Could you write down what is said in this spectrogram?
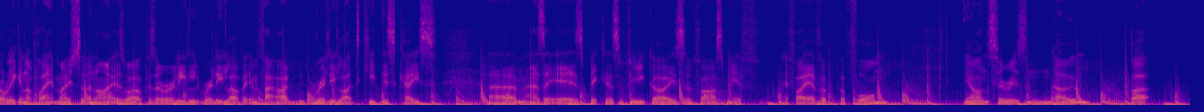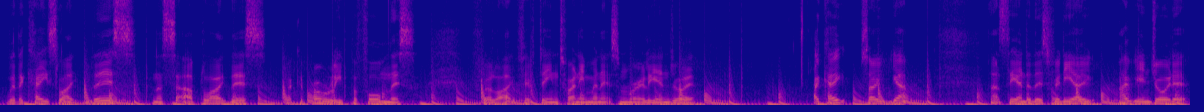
Probably going to play it most of the night as well because I really, really love it. In fact, I'd really like to keep this case um, as it is because a few guys have asked me if, if I ever perform. The answer is no, but with a case like this and a setup like this, I could probably perform this for like 15, 20 minutes and really enjoy it. Okay, so yeah, that's the end of this video. Hope you enjoyed it.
